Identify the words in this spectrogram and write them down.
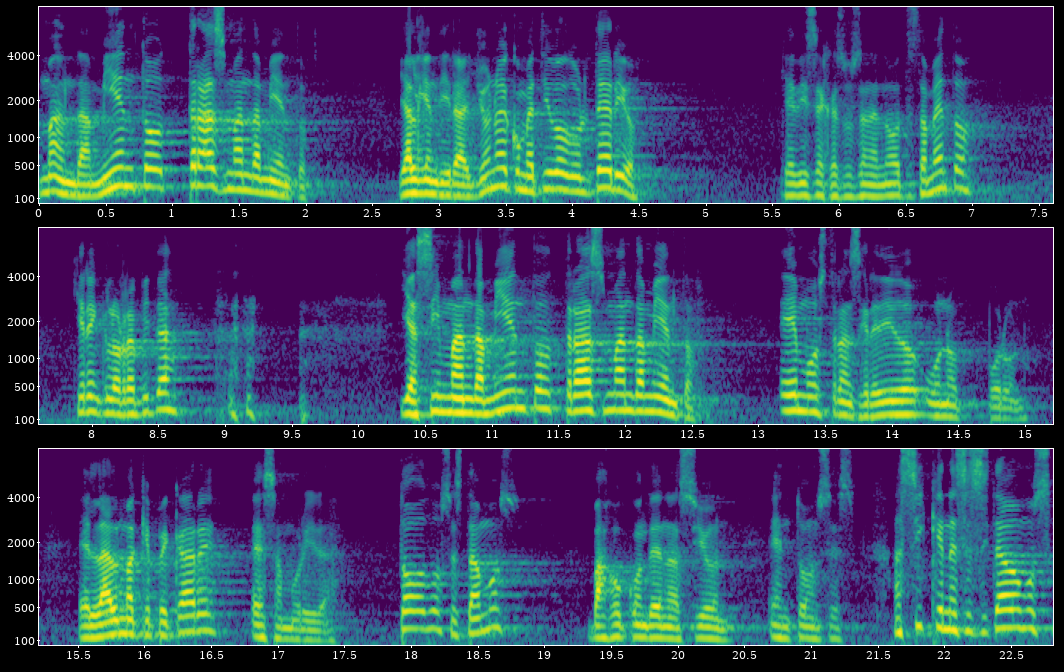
mandamiento tras mandamiento. Y alguien dirá, yo no he cometido adulterio. ¿Qué dice Jesús en el Nuevo Testamento? ¿Quieren que lo repita? y así mandamiento tras mandamiento hemos transgredido uno por uno. El alma que pecare, esa morirá. Todos estamos bajo condenación entonces. Así que necesitábamos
